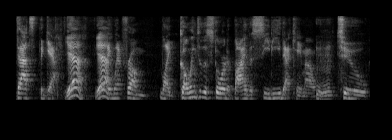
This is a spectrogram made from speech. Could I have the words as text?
that's the gap. yeah, yeah. It went from like going to the store to buy the CD that came out Mm-hmm. to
